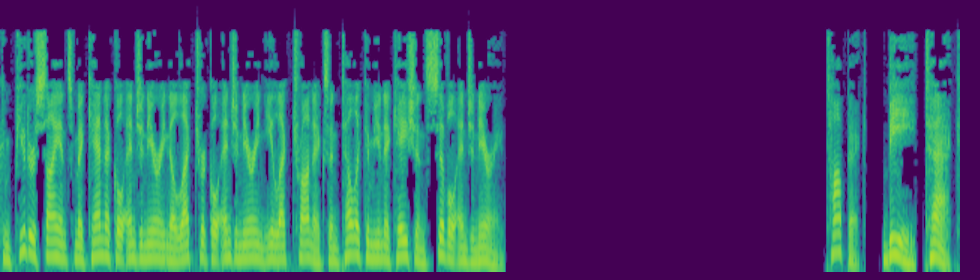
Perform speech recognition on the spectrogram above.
Computer Science, Mechanical Engineering, Electrical Engineering, Electronics and Telecommunications, Civil Engineering. Topic B Tech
